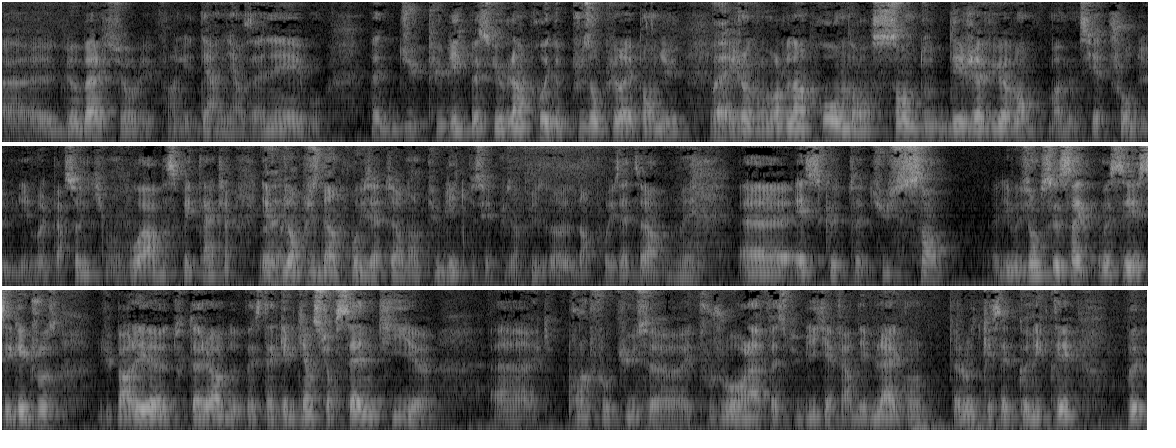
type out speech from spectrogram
euh, globale sur les, enfin, les dernières années ou, du public Parce que l'impro est de plus en plus répandu. Ouais. Les gens qui vont voir de l'impro en ont sans doute déjà vu avant, Bah, même s'il y a toujours de- des nouvelles personnes qui vont voir des spectacles. Il y a de Ouais. plus en plus d'improvisateurs dans le public, parce qu'il y a de plus en plus d'improvisateurs. Oui. Euh, Est-ce que toi tu sens l'évolution? Parce que c'est vrai que c'est quelque chose, tu parlais euh, tout à l'heure, de parce que t'as quelqu'un sur scène qui, euh, euh, qui prend le focus, euh, est toujours là face public à faire des blagues, t'as l'autre qui essaie de connecter. Peut-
